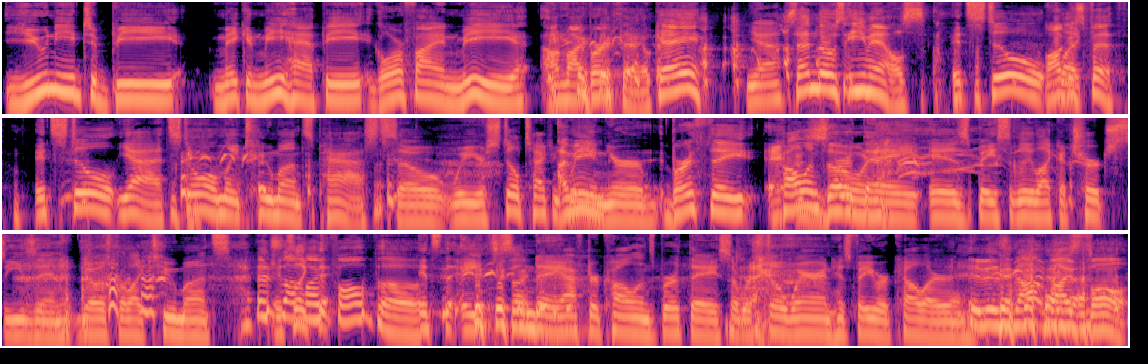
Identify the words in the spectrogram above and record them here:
You need to be making me happy, glorifying me on my birthday, okay? Yeah. Send those emails. It's still August like, 5th. It's still yeah. It's still only two months past, so we are still technically I mean, in your. birthday eh, Colin's zone. birthday is basically like a church season. It goes for like two months. It's, not like my the, fault though. It's the eighth Sunday after Colin's birthday, so we're still wearing his favorite color. And, It is not my fault.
